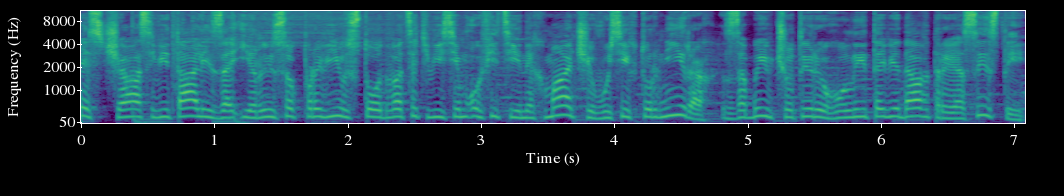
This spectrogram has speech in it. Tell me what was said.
весь час Віталій за Ірисок провів 128 офіційних матчів в усіх турнірах, забив 4 голи та віддав 3 асисти.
